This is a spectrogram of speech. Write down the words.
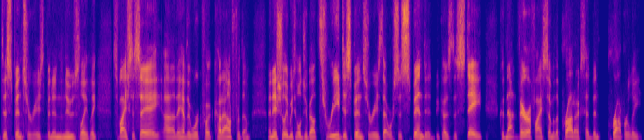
dispensaries. Been in the news lately. Suffice to say, uh, they have their work cut out for them. Initially, we told you about three dispensaries that were suspended because the state could not verify some of the products had been properly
